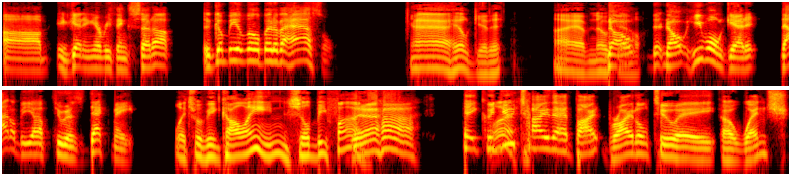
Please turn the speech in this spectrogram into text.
um, and getting everything set up. It's going to be a little bit of a hassle. ah, he'll get it. I have no, No, doubt. th- no, he won't get it. That'll be up to his deck mate. Which will be Colleen. She'll be fine. Yeah. Hey, could What? you tie that bi- bridle to a, a wench?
